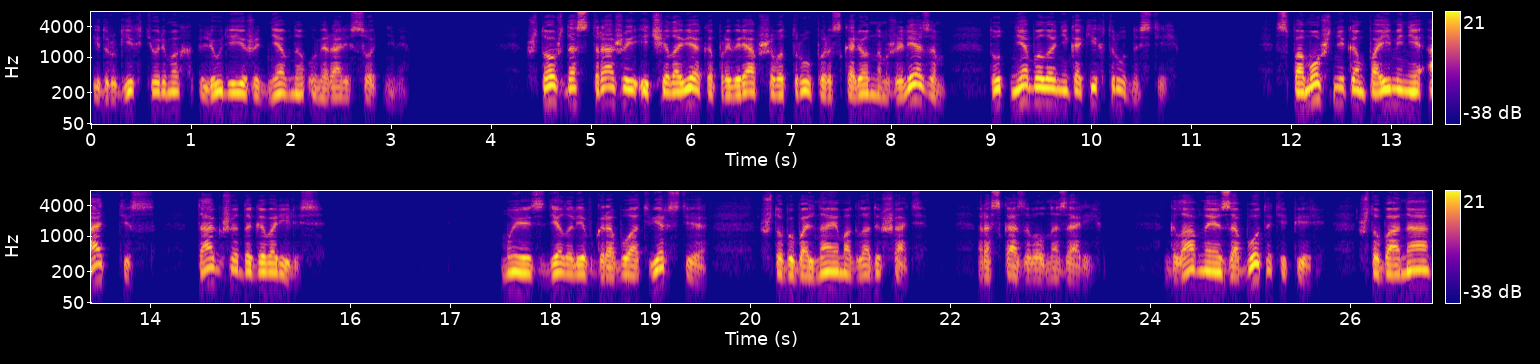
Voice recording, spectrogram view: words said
и других тюрьмах люди ежедневно умирали сотнями. Что ж до стражей и человека, проверявшего трупы раскаленным железом, тут не было никаких трудностей. С помощником по имени Аттис также договорились. «Мы сделали в гробу отверстие, чтобы больная могла дышать», — рассказывал Назарий. «Главная забота теперь, чтобы она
